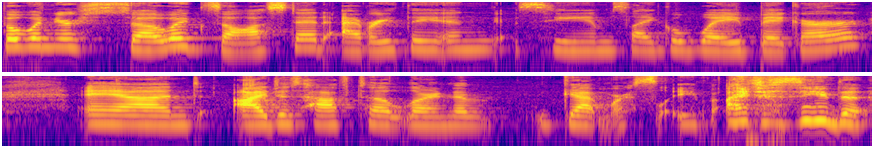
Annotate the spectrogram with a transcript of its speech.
But when you're so exhausted, everything seems like way bigger. And I just have to learn to get more sleep. I just need to,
